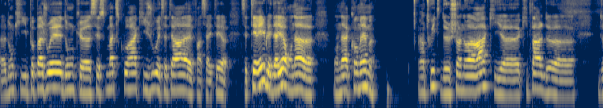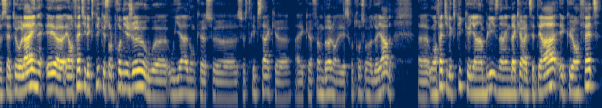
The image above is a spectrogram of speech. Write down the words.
Euh, donc il peut pas jouer, donc euh, c'est Matt Skura qui joue, etc. Enfin, ça a été, euh, c'est terrible. Et d'ailleurs, on a, euh, on a quand même un tweet de Sean O'Hara qui, euh, qui parle de, euh, de cette O-line et, euh, et en fait, il explique que sur le premier jeu où, euh, où il y a donc euh, ce, ce strip sack euh, avec fumble et se retrouve sur nos deux yards, euh, où en fait il explique qu'il y a un blitz d'un linebacker, etc. Et que en fait,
